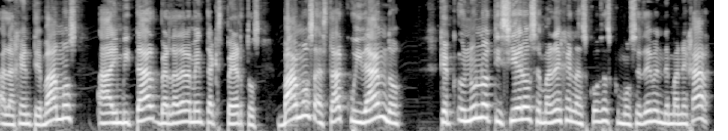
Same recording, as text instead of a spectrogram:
a la gente, vamos a invitar verdaderamente a expertos, vamos a estar cuidando que en un noticiero se manejen las cosas como se deben de manejar.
